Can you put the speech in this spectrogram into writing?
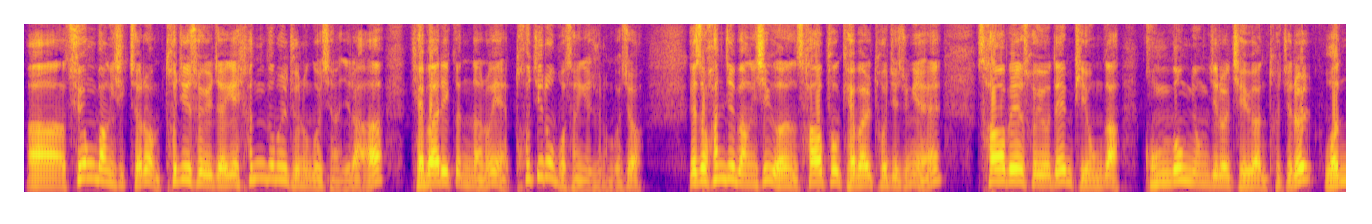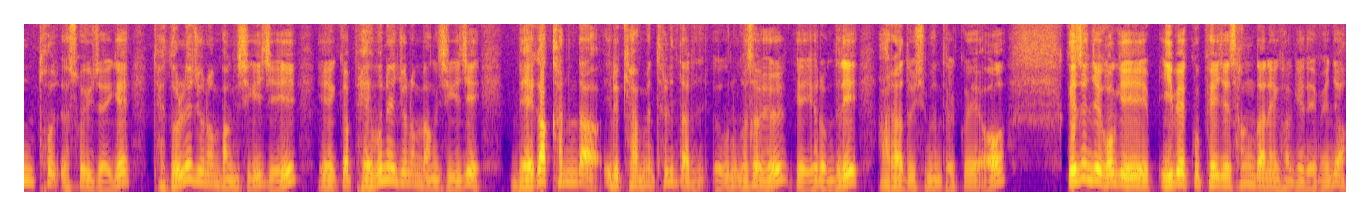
아, 수용 방식처럼 토지 소유자에게 현금을 주는 것이 아니라 개발이 끝난 후에 토지로 보상해 주는 거죠. 그래서 환지 방식은 사업 후 개발 토지 중에 사업에 소요된 비용과 공공용지를 제외한 토지를 원 소유자에게 되돌려주는 방식이지, 예, 그러니까 배분해주는 방식이지 매각한다 이렇게 하면 틀린다는 것을 예, 여러분들이 알아두시면 될 거예요. 그래서 이제 거기 209페이지 상단에 가게 되면요.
